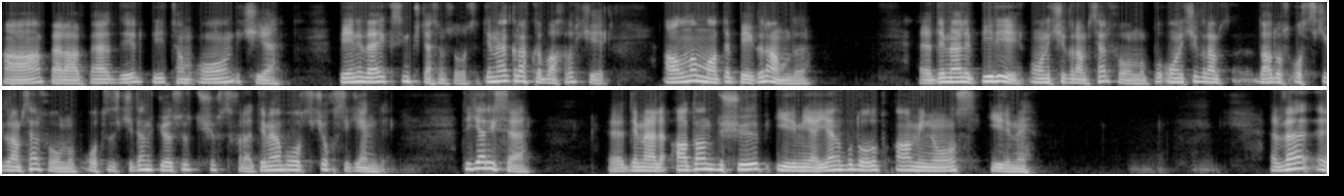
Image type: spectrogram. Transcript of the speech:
A bərabərdir 1,12-yə. B-ni və X-in kütləsini soruşur. Deməli, qrafika baxırıq ki, alınan maddə B qramdır. E, deməli, biri 12 qram sərf olunub. Bu 12 qram, daha doğrusu 32 qram sərf olunub. 32-dən görsüz düşüb sıfıra. Deməli, bu 32 oksigendir. Digəri isə E, deməli, A-dan düşüb 20-yə. Yəni, bu da olub A minus 20. Və e,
